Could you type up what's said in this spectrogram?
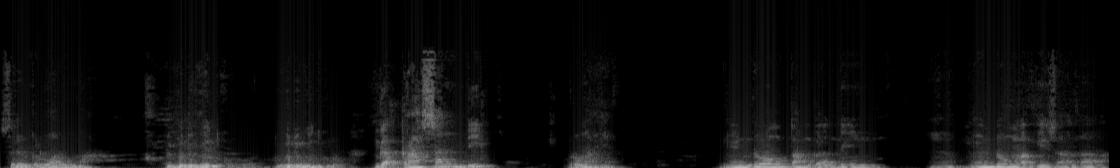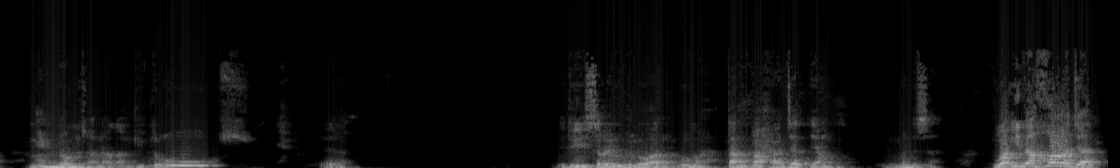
Sering keluar rumah. Dugit-dugit keluar, dugit-dugit keluar. Enggak kerasan di rumahnya. Ngendong tanggani, ya, ngendong lagi sana, ngendong sana lagi terus. Ya. Jadi sering keluar rumah tanpa hajat yang mendesak. Wa idza kharajat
